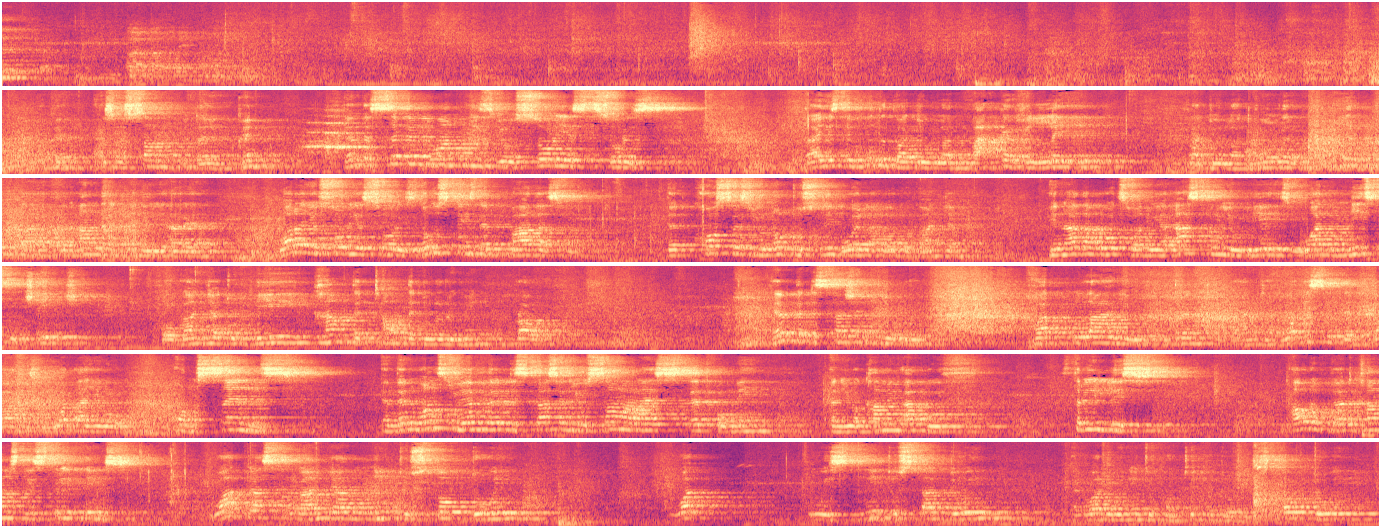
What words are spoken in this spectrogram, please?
Okay, this is some the okay? Then the second one is your sorriest stories. Daar is die goede wat jou laat wakker lê, wat jou laat wonder, hier kom daar verandering in hierdie area. What are your sorriest stories? Those things that bothers you, that causes you not to sleep well about Okahandja. In other words, what we are asking you here is what needs to change for Okahandja to become the town that you will remain proud of. Have the discussion in your group. What lie you? What is it that bothers you? What are your concerns? And then once you have that discussion, you summarize that for me, and you are coming up with three lists. Out of that comes these three things. What does Okahandja need to stop doing? What we need to start doing? And what we need to continue doing? Stop doing,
